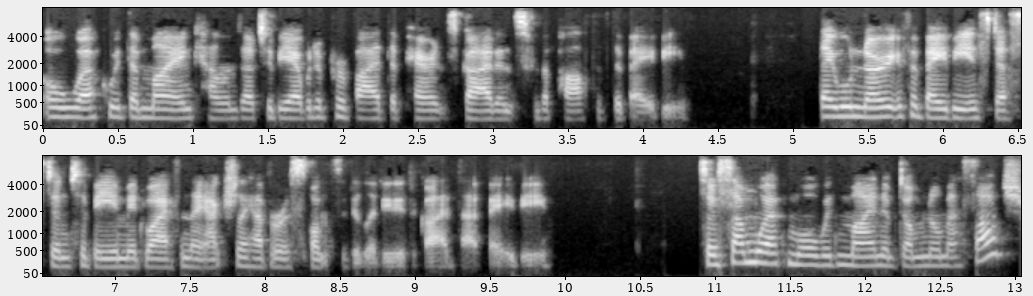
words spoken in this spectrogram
or work with the Mayan calendar to be able to provide the parents guidance for the path of the baby. They will know if a baby is destined to be a midwife and they actually have a responsibility to guide that baby. So some work more with Mayan abdominal massage,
